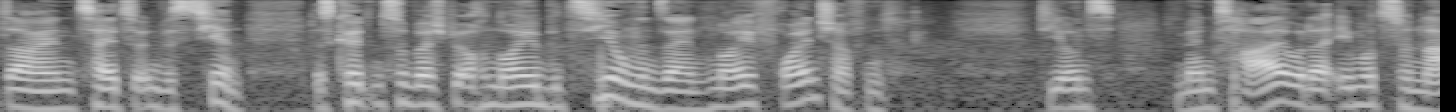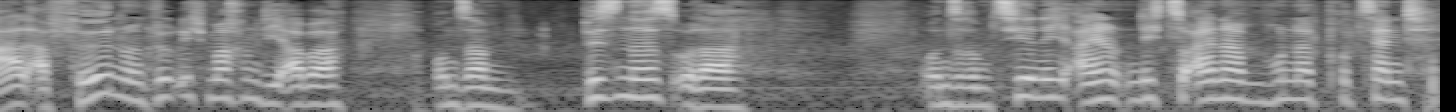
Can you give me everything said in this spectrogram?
darin Zeit zu investieren. Das könnten zum Beispiel auch neue Beziehungen sein, neue Freundschaften, die uns mental oder emotional erfüllen und glücklich machen, die aber unserem Business oder unserem Ziel nicht, ein, nicht zu einer 100 Prozent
